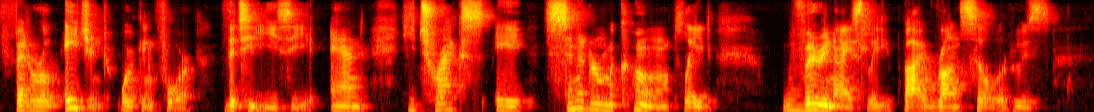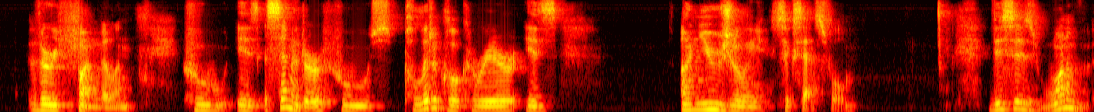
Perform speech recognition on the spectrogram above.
federal agent working for the TEC, and he tracks a Senator McComb, played very nicely by Ron Silver, who's a very fun villain, who is a senator whose political career is unusually successful. This is one of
